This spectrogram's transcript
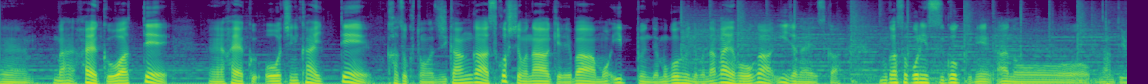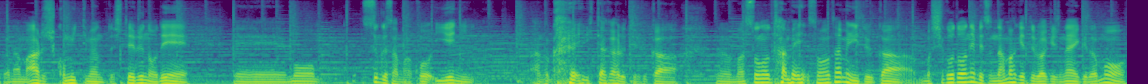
うん、まあ、早く終わって、えー、早くお家に帰って家族との時間が少しでも長ければもう1分でも5分でも長い方がいいじゃないですか僕はそこにすごくねあのー、なんていうかなある種コミットメントしてるのでえー、もうすぐさまこう家にあの帰りたがるというか、うんまあ、そのためそのためにというか、まあ、仕事をね別に怠けてるわけじゃないけども、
